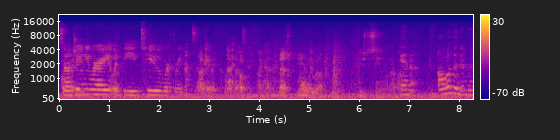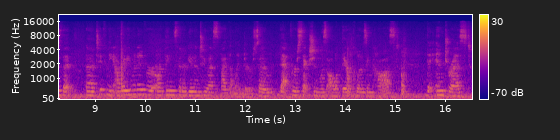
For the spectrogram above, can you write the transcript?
So in okay. January, it would be two or three months that they Okay, would collect. okay, I got it. That's normally what I'm used to seeing when I buy. And all of the numbers that uh, Tiffany already went over are things that are given to us by the lender. So that first section was all of their closing cost. The interest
